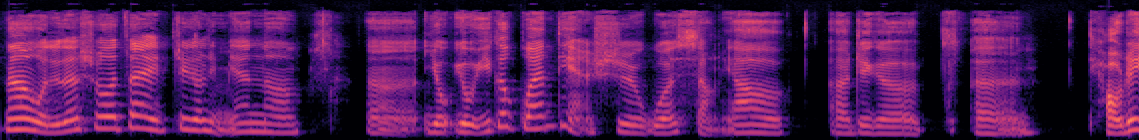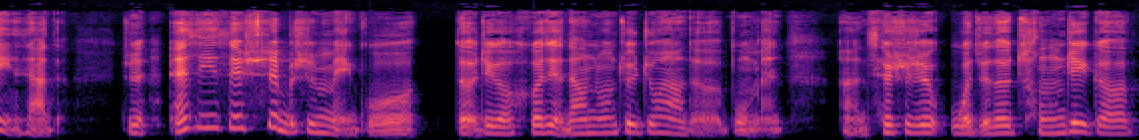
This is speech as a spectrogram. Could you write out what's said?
那我觉得说在这个里面呢，呃，有有一个观点是我想要呃这个呃调整一下的，就是 SEC 是不是美国的这个和解当中最重要的部门？嗯，其实我觉得从这个。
